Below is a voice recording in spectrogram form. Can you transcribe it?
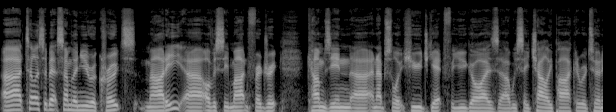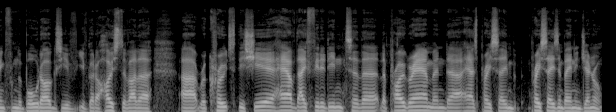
Uh, tell us about some of the new recruits, Marty. Uh, obviously, Martin Frederick comes in, uh, an absolute huge get for you guys. Uh, we see Charlie Parker returning from the Bulldogs. You've you've got a host of other uh, recruits this year. How have they fitted into the, the program, and uh, how's pre-season, pre-season been in general?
